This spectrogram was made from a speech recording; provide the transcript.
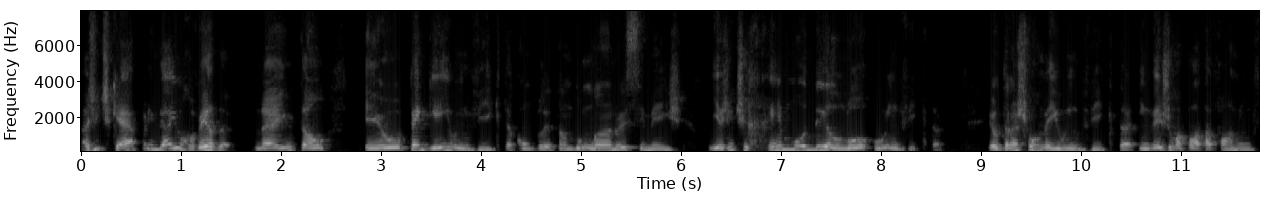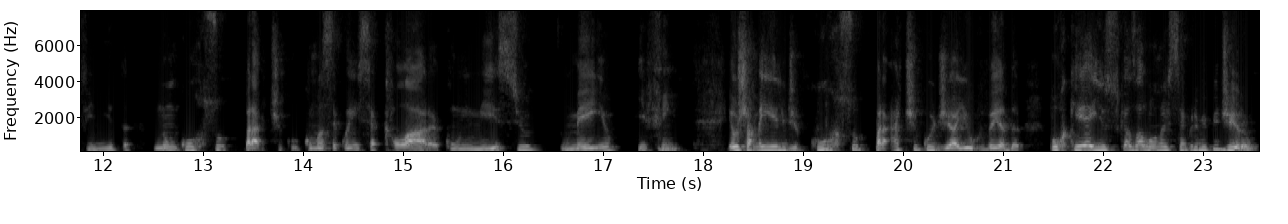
a gente quer aprender Ayurveda, né? Então, eu peguei o Invicta, completando um ano esse mês, e a gente remodelou o Invicta eu transformei o Invicta, em vez de uma plataforma infinita, num curso prático, com uma sequência clara, com início, meio e fim. Eu chamei ele de curso prático de Ayurveda, porque é isso que as alunas sempre me pediram.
